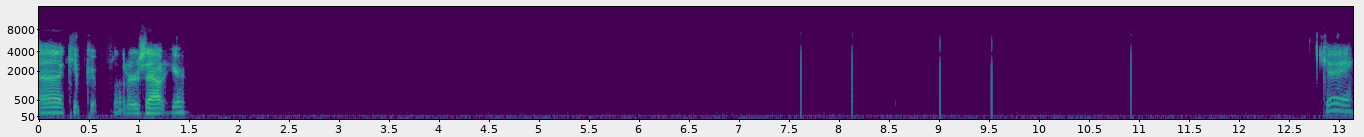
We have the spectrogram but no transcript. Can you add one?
Uh, keep good floaters out here. Okay,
